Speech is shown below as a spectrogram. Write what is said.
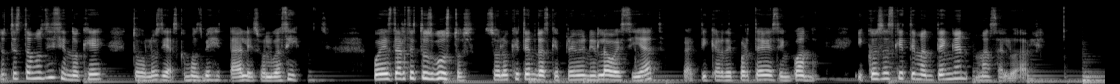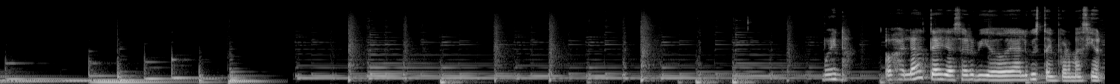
No te estamos diciendo que todos los días comas vegetales o algo así. Puedes darte tus gustos, solo que tendrás que prevenir la obesidad, practicar deporte de vez en cuando y cosas que te mantengan más saludable. Bueno, ojalá te haya servido de algo esta información,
